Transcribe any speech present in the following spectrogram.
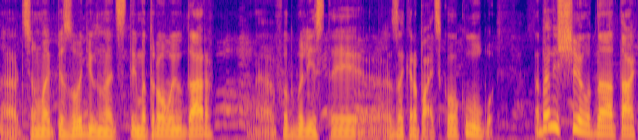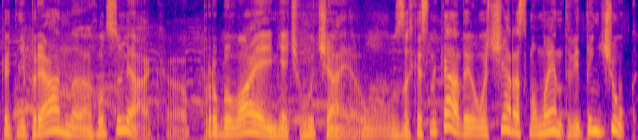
Е, В цьому епізоді 12-метровий удар футболісти закарпатського клубу. А далі ще одна атака Дніпрян. Гуцуляк пробиває м'яч влучає у захисника. Дивимо ще раз момент Вітенчук.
